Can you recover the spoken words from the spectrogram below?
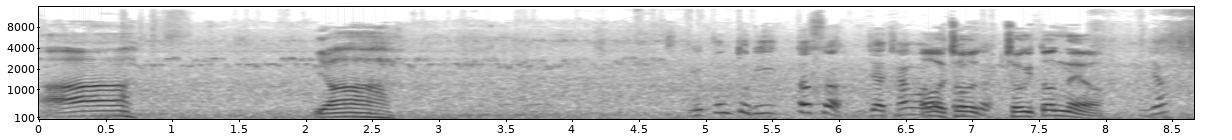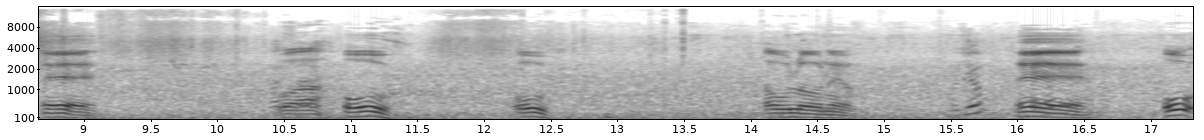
아, 야, 이 뽕돌이 떴어. 이제 장어 어, 떴어. 저, 저기 떴네요. 그죠? 예. 와, 오우, 오우. 아, 올라오네요. 보죠? 예. 오,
